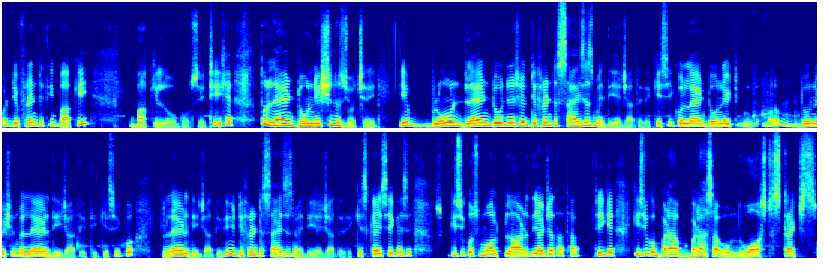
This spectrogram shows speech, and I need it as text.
वो डिफरेंट थी। बाकी बाकी लोगों से, ठीक है? तो लैंड डोनेशन जो थे, ये ब्लोन लैंड डोनेशन डिफरेंट साइजेस में दिए जाते थे। किसी को लैंड डोनेट मतलब डोनेशन में लैंड दी जाती थी, किसी को लैंड दी जाती थी, ये डिफरेंट साइजेस में दिए जाते थे। किस कैसे कैसे? किसी को स्मॉल प्लाट दिया जाता था, ठीक है? किसी को बड़ा बड़ा सा वास्ट स्ट्रेच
